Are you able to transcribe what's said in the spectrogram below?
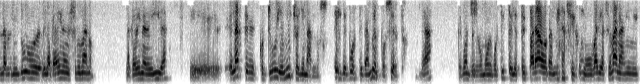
la plenitud de la cadena del ser humano, la cadena de vida, eh, el arte contribuye mucho a llenarlos. El deporte también, por cierto, ¿ya? Te cuento que como deportista yo estoy parado también hace como varias semanas y,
